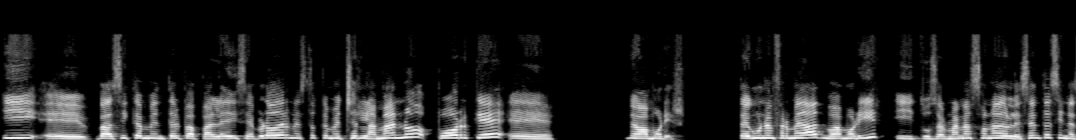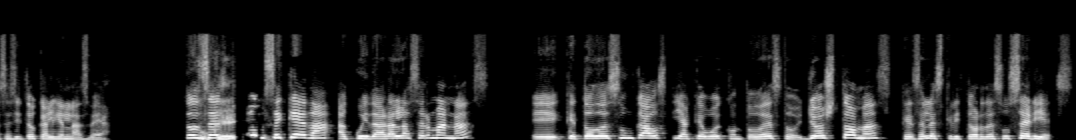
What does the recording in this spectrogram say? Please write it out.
y eh, básicamente el papá le dice, brother, necesito que me eches la mano porque eh, me va a morir. Tengo una enfermedad, me va a morir y tus hermanas son adolescentes y necesito que alguien las vea. Entonces, okay. él se queda a cuidar a las hermanas eh, que todo es un caos y a qué voy con todo esto. Josh Thomas, que es el escritor de sus series,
